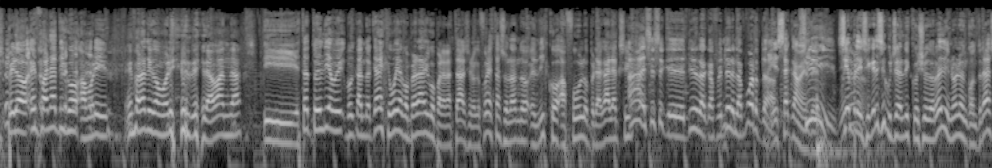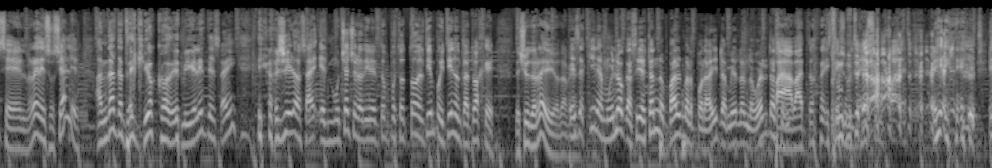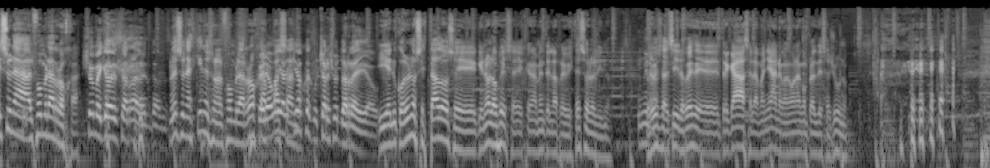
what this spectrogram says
pero es fanático a morir, es fanático a morir de la banda y está todo el día, voy- cada vez que voy a comprar algo para Anastasia, lo que fuera, está sonando el disco a full Opera Galaxy. Ah, es ese que tiene la cafetera en la puerta. Exactamente. Sí. Siempre, si querés escuchar el disco de Judo Radio y no lo encontrás en redes sociales, andate hasta el kiosco de Migueletes ahí y oyeros ahí. El muchacho lo tiene todo, puesto todo el tiempo y tiene un tatuaje de Judo Radio también. Esa esquina es muy loca, sigue estando Palmer por ahí también dando vueltas. Pavato. Este es, un- es un pa- es una alfombra roja. Yo me quedo encerrado entonces. No es una esquina, es una alfombra roja. Pero voy al kiosco a escuchar Shoot the Radio. y en- con unos estados eh, que no los ves eh, generalmente en la revista, eso es lo lindo. Mirá. Los ves así, los ves de, entre casa a la mañana cuando van a comprar el desayuno.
